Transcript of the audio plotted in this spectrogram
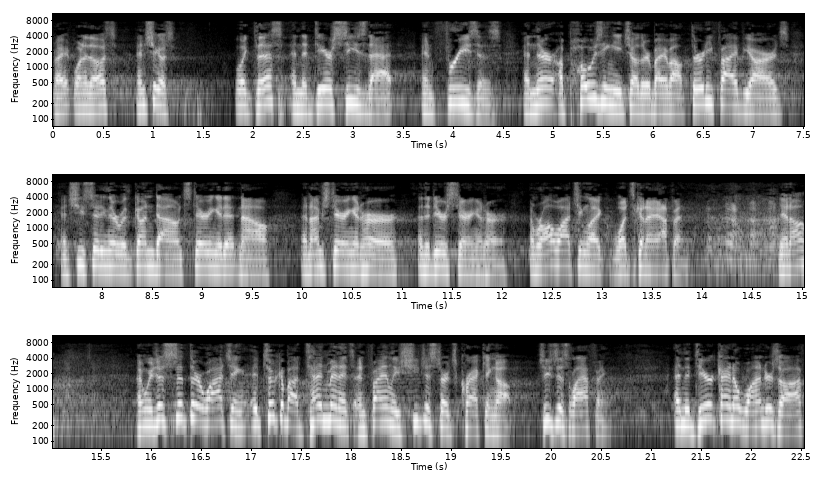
Right? One of those. And she goes, like this. And the deer sees that and freezes. And they're opposing each other by about 35 yards. And she's sitting there with gun down, staring at it now. And I'm staring at her. And the deer's staring at her. And we're all watching like, what's going to happen? You know? And we just sit there watching. It took about 10 minutes. And finally she just starts cracking up. She's just laughing. And the deer kind of wanders off.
